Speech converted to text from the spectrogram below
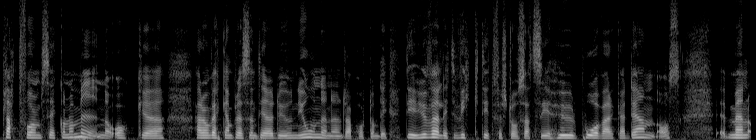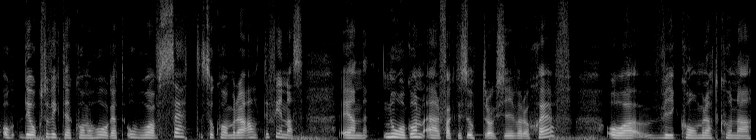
plattformsekonomin och eh, häromveckan presenterade Unionen en rapport om det. Det är ju väldigt viktigt förstås att se hur påverkar den oss. Men det är också viktigt att komma ihåg att oavsett så kommer det alltid finnas en, någon är faktiskt uppdragsgivare och chef och vi kommer att kunna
